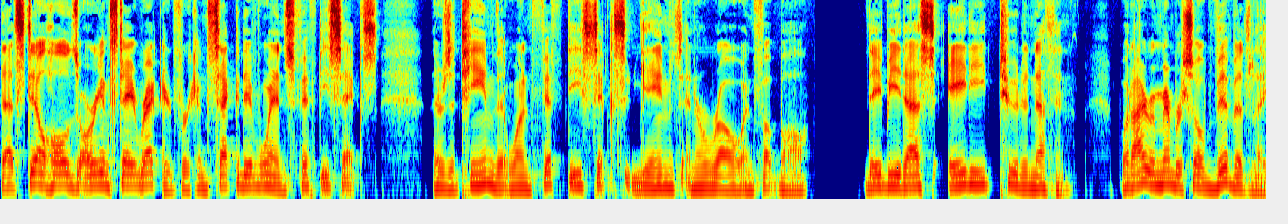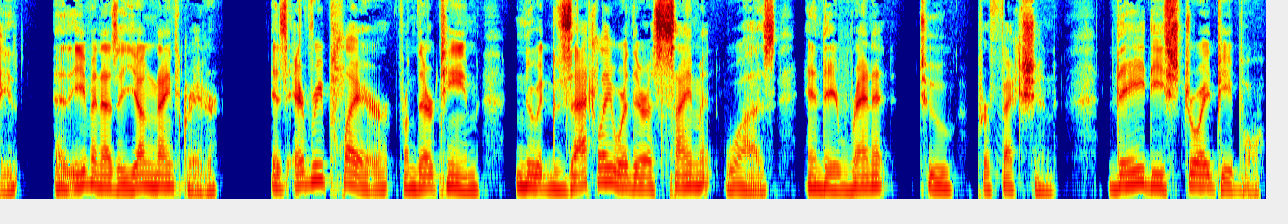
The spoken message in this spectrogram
that still holds Oregon State record for consecutive wins, 56. There's a team that won 56 games in a row in football. They beat us 82 to nothing. What I remember so vividly, even as a young ninth grader, is every player from their team knew exactly where their assignment was and they ran it to perfection. They destroyed people.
